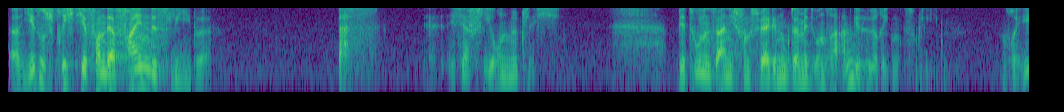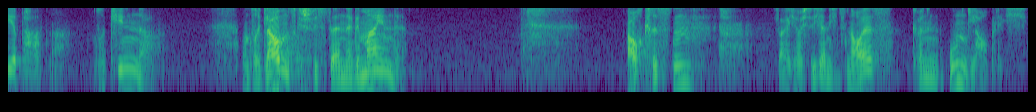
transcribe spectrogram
Äh, Jesus spricht hier von der Feindesliebe. Das ist ja schier unmöglich. Wir tun uns eigentlich schon schwer genug damit, unsere Angehörigen zu lieben, unsere Ehepartner, unsere Kinder, unsere Glaubensgeschwister in der Gemeinde. Auch Christen, sage ich euch sicher nichts Neues, können unglaublich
